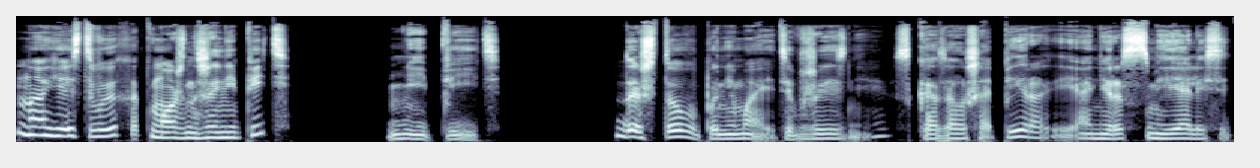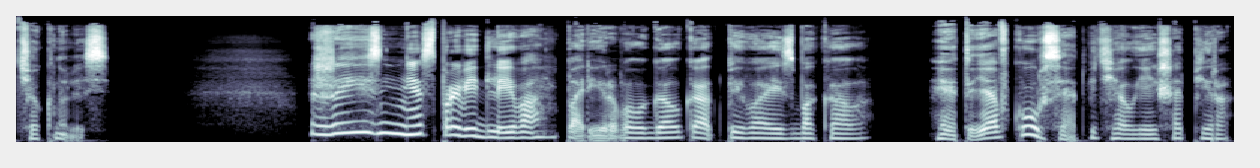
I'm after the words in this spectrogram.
«Но есть выход, можно же не пить». «Не пить. Да что вы понимаете в жизни», — сказал Шапира, и они рассмеялись и чокнулись. «Жизнь несправедлива», — парировала Галка, отпивая из бокала. «Это я в курсе», — отвечал ей Шапира.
